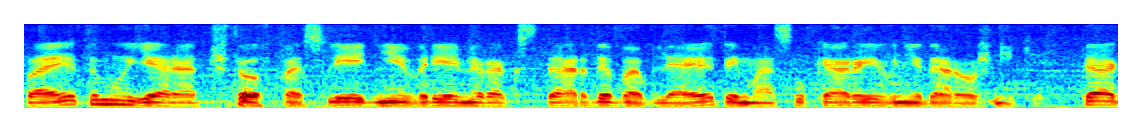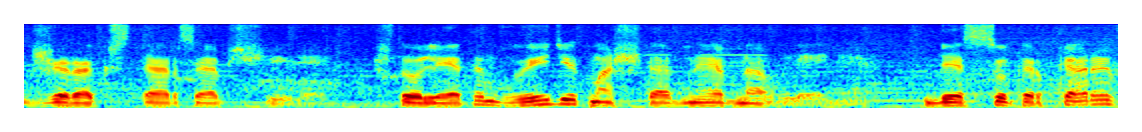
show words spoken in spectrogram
Поэтому я рад, что в последнее время Rockstar добавляют и маслкары и внедорожники. Также Rockstar сообщили, что летом выйдет масштабное обновление. Без суперкаров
